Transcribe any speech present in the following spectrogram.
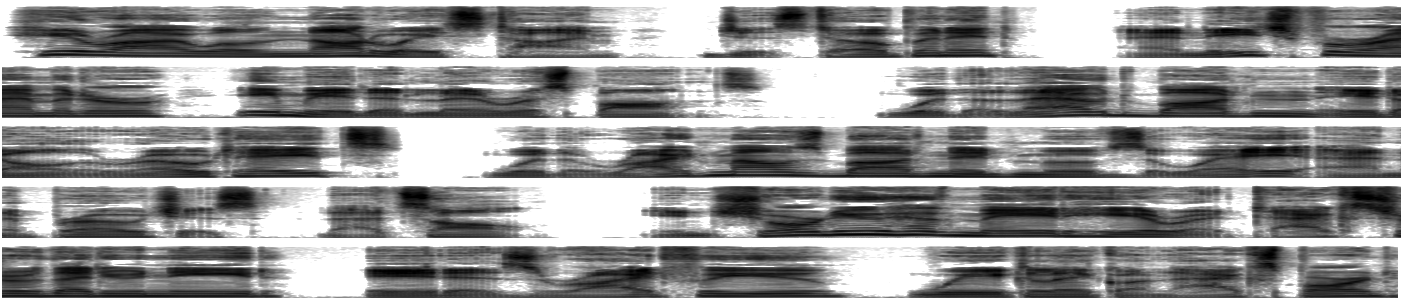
here I will not waste time, just open it and each parameter immediately responds. With the left button it all rotates, with the right mouse button it moves away and approaches, that's all. In short you have made here a texture that you need, it is right for you, we click on export,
